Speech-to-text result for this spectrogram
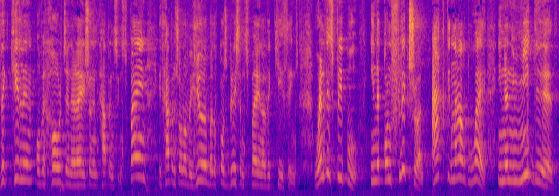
the killing of a whole generation. It happens in Spain, it happens all over Europe, but of course Greece and Spain are the key things. When these people, in a conflictual, acting out way, in an immediate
